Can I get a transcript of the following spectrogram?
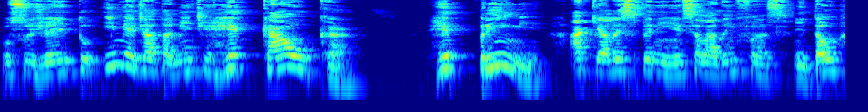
o sujeito imediatamente recalca, reprime aquela experiência lá da infância. Então,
